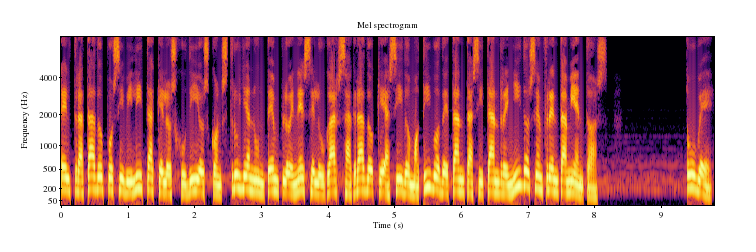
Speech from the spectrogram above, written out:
El tratado posibilita que los judíos construyan un templo en ese lugar sagrado que ha sido motivo de tantas y tan reñidos enfrentamientos. V.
